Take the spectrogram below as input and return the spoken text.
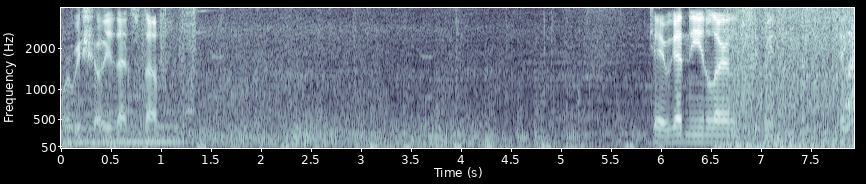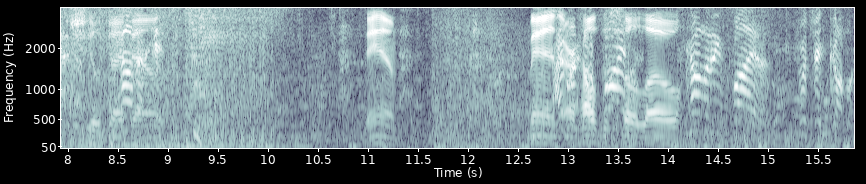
where we show you that stuff. Okay, we got needler. Let's see if we can take the shield guy ah, down. Damn. Man, our health is so low. Covering fire. Switching cover.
